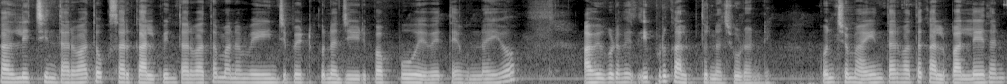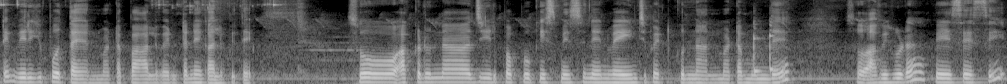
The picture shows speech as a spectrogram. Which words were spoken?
కదిలించిన తర్వాత ఒకసారి కలిపిన తర్వాత మనం వేయించి పెట్టుకున్న జీడిపప్పు ఏవైతే ఉన్నాయో అవి కూడా ఇప్పుడు కలుపుతున్నా చూడండి. కొంచెం అయిన తర్వాత కలపాలి. లేదంటే విరిగిపోతాయి అన్నమాట పాలు వెంటనే కలిపితే. సో అక్కడున్న జీడిపప్పు కిస్మిస్ నేను వేయించి పెట్టుకున్నా అనమాట ముందే. సో అవి కూడా వేసేసి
